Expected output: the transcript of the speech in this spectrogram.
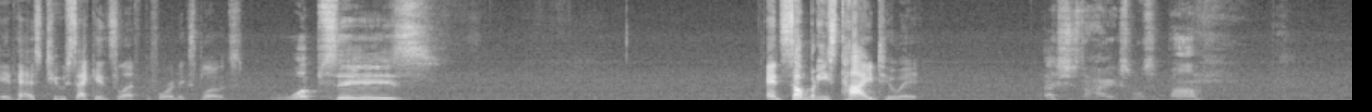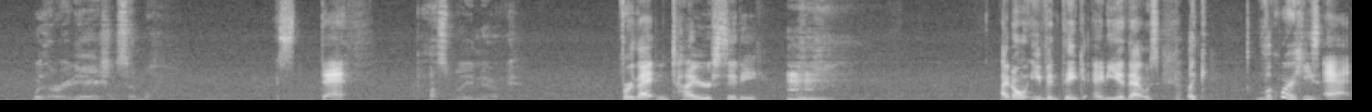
It has two seconds left before it explodes. Whoopsies. And somebody's tied to it. That's just a high explosive bomb. With a radiation symbol. It's death. Possibly a nuke. For that entire city. I don't even think any of that was... Like, look where he's at.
